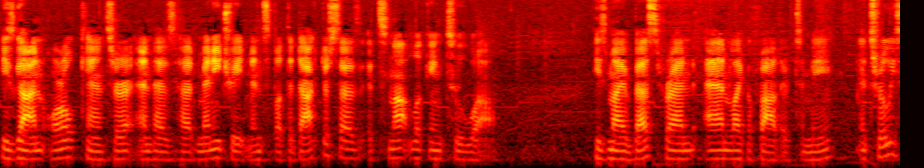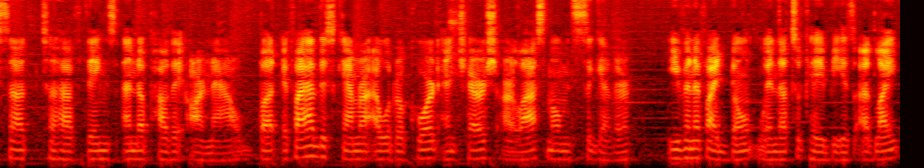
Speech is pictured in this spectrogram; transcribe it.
He's gotten oral cancer and has had many treatments, but the doctor says it's not looking too well. He's my best friend and like a father to me. It's really sad to have things end up how they are now, but if I had this camera, I would record and cherish our last moments together. Even if I don't win, that's okay because I'd like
